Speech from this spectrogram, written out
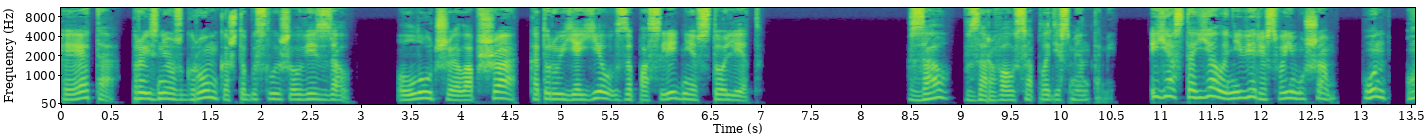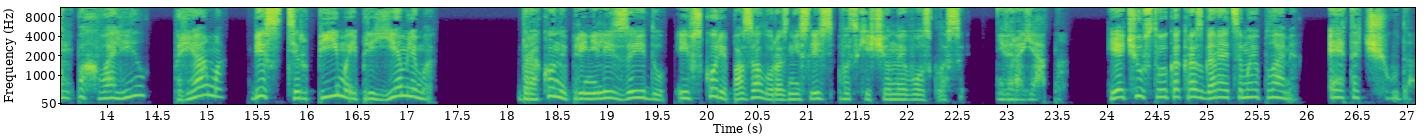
«Это», — произнес громко, чтобы слышал весь зал, «лучшая лапша, которую я ел за последние сто лет». Зал взорвался аплодисментами. И я стояла, не веря своим ушам. Он, он похвалил? Прямо? Бестерпимо и приемлемо? Драконы принялись за еду, и вскоре по залу разнеслись восхищенные возгласы. Невероятно. Я чувствую, как разгорается мое пламя. Это чудо.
